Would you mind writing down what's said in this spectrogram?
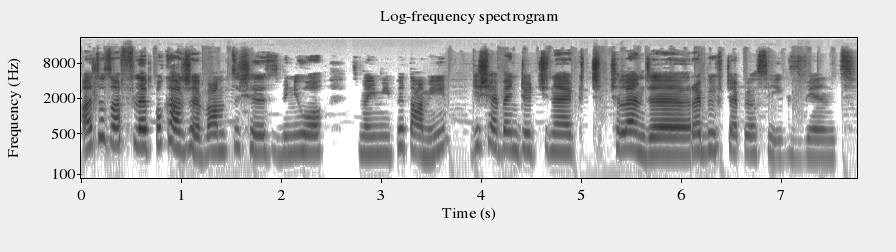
Ale to za chwilę pokażę wam, co się zmieniło z moimi pytami. Dzisiaj będzie odcinek ch- challenge Rebirth Champions X, więc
